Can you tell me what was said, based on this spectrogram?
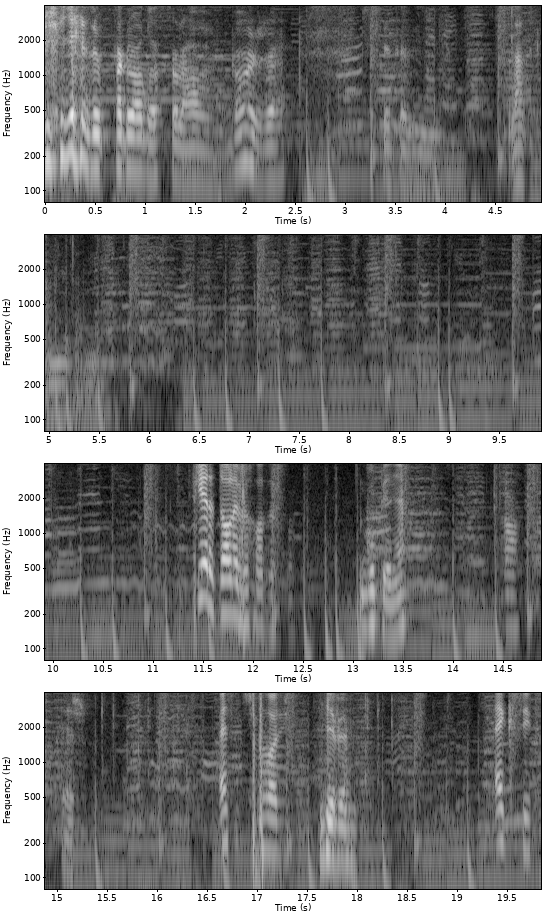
Jezu, podłogę strzelałem. Boże. Czy ty to widzisz? Laska mnie zabiła. Pierdolę wychodzę stąd. Głupie, nie? No. Też. A jest ci wychodzi. Nie wiem. Exit.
